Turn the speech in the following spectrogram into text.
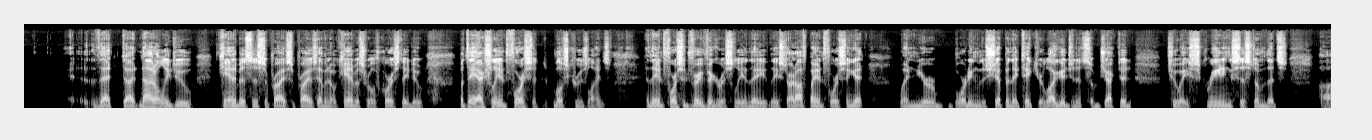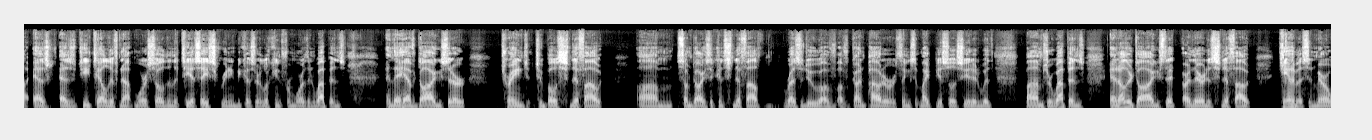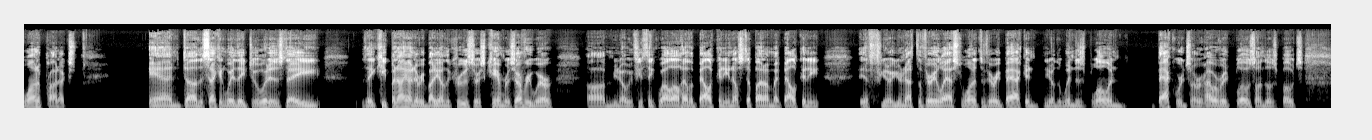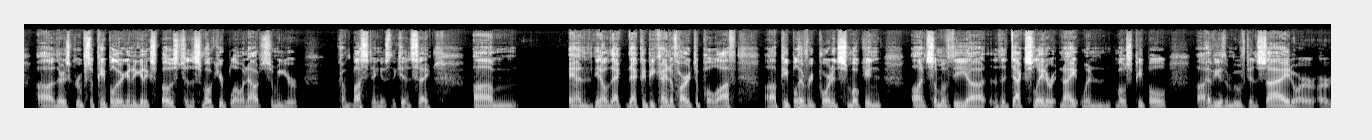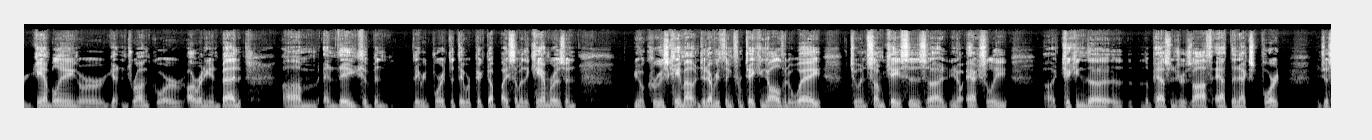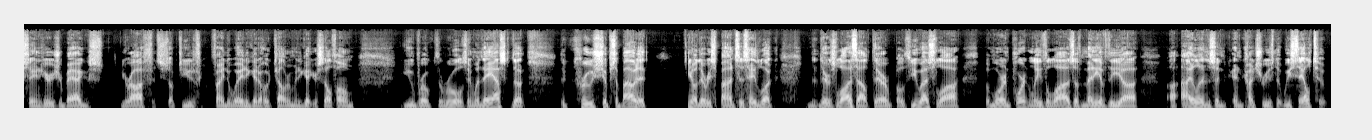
that uh, not only do cannabis is surprise, surprise, have a no cannabis rule. Of course they do, but they actually enforce it. Most cruise lines, and they enforce it very vigorously. And they they start off by enforcing it when you're boarding the ship and they take your luggage and it's subjected to a screening system that's uh, as as detailed, if not more so, than the TSA screening because they're looking for more than weapons, and they have dogs that are trained to both sniff out um, some dogs that can sniff out residue of, of gunpowder or things that might be associated with bombs or weapons, and other dogs that are there to sniff out cannabis and marijuana products. And uh, the second way they do it is they they keep an eye on everybody on the cruise. There's cameras everywhere. Um, you know, if you think, well, I'll have a balcony and I'll step out on my balcony. If you know you're not the very last one at the very back, and you know the wind is blowing backwards or however it blows on those boats, uh, there's groups of people that are going to get exposed to the smoke you're blowing out, assuming you're combusting, as the kids say. Um, and you know that that could be kind of hard to pull off. Uh, people have reported smoking on some of the uh, the decks later at night when most people uh, have either moved inside or are gambling or getting drunk or already in bed, um, and they have been they report that they were picked up by some of the cameras and you know, crews came out and did everything from taking all of it away to, in some cases, uh, you know, actually uh, kicking the the passengers off at the next port and just saying, "Here's your bags. You're off. It's up to you to find a way to get a hotel room and to get yourself home. You broke the rules." And when they asked the the cruise ships about it, you know, their response is, "Hey, look, there's laws out there, both U.S. law, but more importantly, the laws of many of the uh, uh, islands and, and countries that we sail to,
